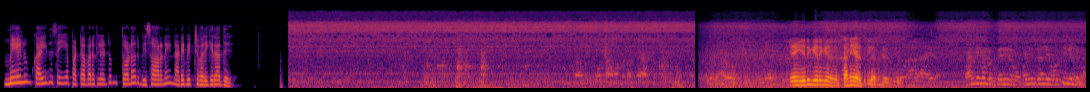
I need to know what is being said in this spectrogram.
மேலும் கைது செய்யப்பட்டவர்களிடம் தொடர் விசாரணை நடைபெற்று வருகிறது. ஏன் இருங்க இருங்க இருங்க. தனியாக எடுத்துக்கல இருங்க வண்டி நம்பர் தெரியும். கொஞ்சம் தள்ளி ஒட்டி நில்லுங்க.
